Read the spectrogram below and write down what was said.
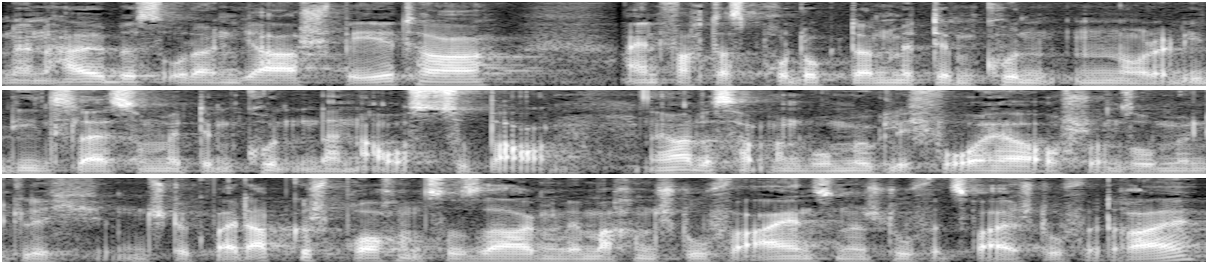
ein halbes oder ein Jahr später, einfach das Produkt dann mit dem Kunden oder die Dienstleistung mit dem Kunden dann auszubauen. Ja, das hat man womöglich vorher auch schon so mündlich ein Stück weit abgesprochen, zu sagen, wir machen Stufe 1 und eine Stufe 2, Stufe 3.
